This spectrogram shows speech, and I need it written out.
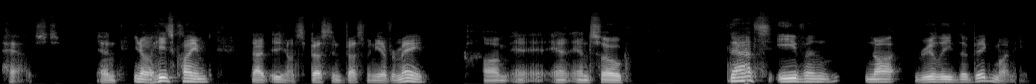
has? And, you know, he's claimed that, you know, it's the best investment he ever made. Um, and, and, and so that's even not really the big money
